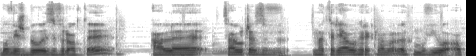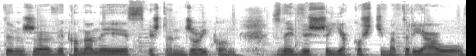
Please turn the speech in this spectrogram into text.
bo wiesz, były zwroty, ale cały czas w materiałach reklamowych mówiło o tym, że wykonany jest, wiesz, ten Joy-Con z najwyższej jakości materiałów,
